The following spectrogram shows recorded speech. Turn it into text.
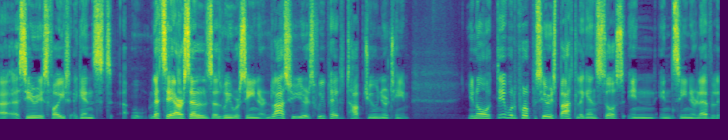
a, a serious fight against, let's say, ourselves as we were senior. In the last few years, if we played a top junior team, you know, they would put up a serious battle against us in, in senior level.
